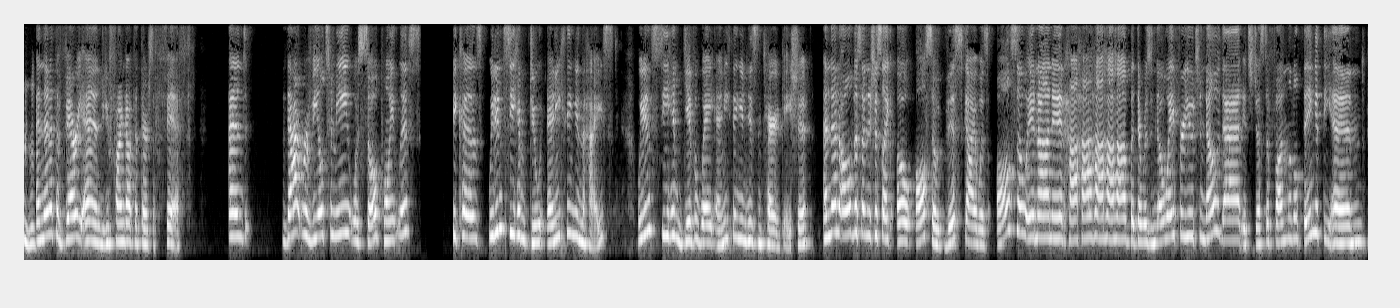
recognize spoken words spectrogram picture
Mm-hmm. And then at the very end, you find out that there's a fifth. And that reveal to me was so pointless because we didn't see him do anything in the heist. We didn't see him give away anything in his interrogation. And then all of a sudden it's just like, oh, also this guy was also in on it. Ha ha ha ha ha. But there was no way for you to know that. It's just a fun little thing at the end.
